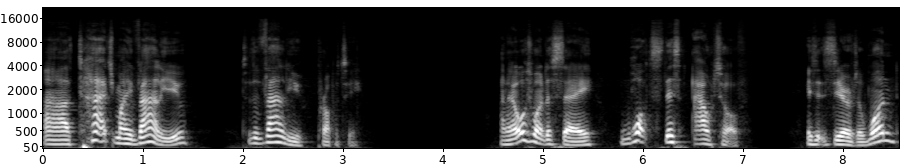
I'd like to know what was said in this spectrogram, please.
I attach my value to the value property. And I also want to say, what's this out of? Is it 0 to 1,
